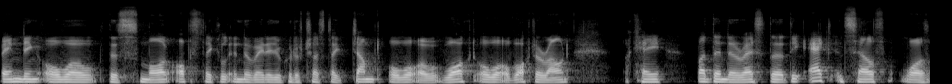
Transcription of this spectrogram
bending over this small obstacle in the way that you could have just like jumped over or walked over or walked around. Okay, but then the rest, the, the act itself was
